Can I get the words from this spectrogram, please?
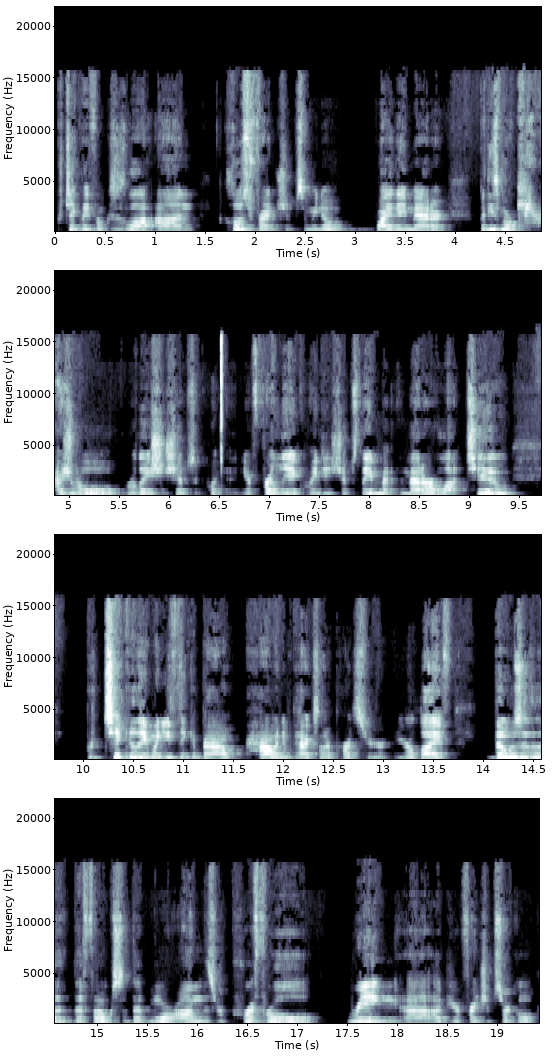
particularly focuses a lot on close friendships, and we know why they matter. But these more casual relationships, you know, friendly acquaintanceships, they matter a lot too. Particularly when you think about how it impacts other parts of your, your life. Those are the, the folks that more on the sort of peripheral ring uh, of your friendship circle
